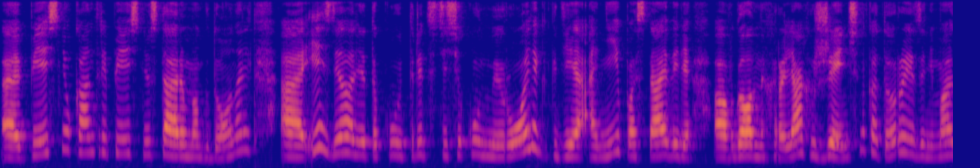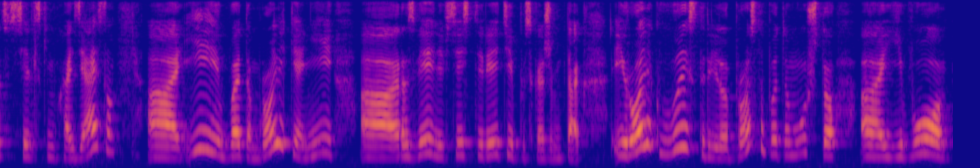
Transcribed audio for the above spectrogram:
а, песню, кантри-песню «Старый Макдональд» и сделали такую 30-секундный ролик, где они поставили в главных ролях женщин, которые занимаются сельским хозяйством, и в этом ролике они развеяли все стереотипы, скажем так. И ролик выстрелил просто потому, что его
